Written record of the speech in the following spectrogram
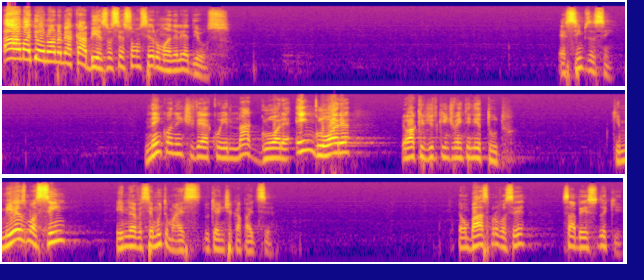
Ah, mas deu nó na minha cabeça. Você é só um ser humano, ele é Deus. É simples assim. Nem quando a gente estiver com Ele na glória, em glória, eu acredito que a gente vai entender tudo. Que mesmo assim, Ele deve ser muito mais do que a gente é capaz de ser. Então basta para você saber isso daqui.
